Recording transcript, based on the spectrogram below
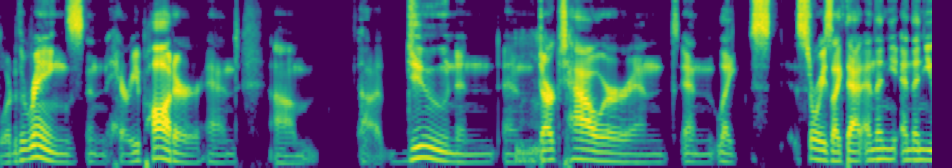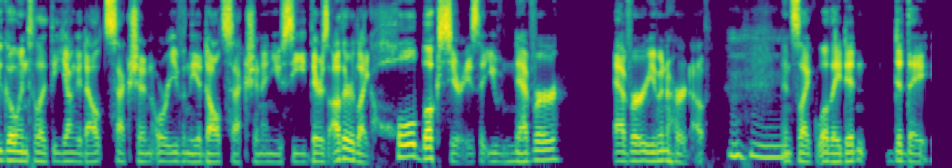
lord of the rings and harry potter and um uh, dune and and Mhm. dark tower and and like s- stories like that and then you, and then you go into like the young adult section or even the adult section and you see there's other like whole book series that you've never ever even heard of Mhm. and it's like, well, they didn't. Did they?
